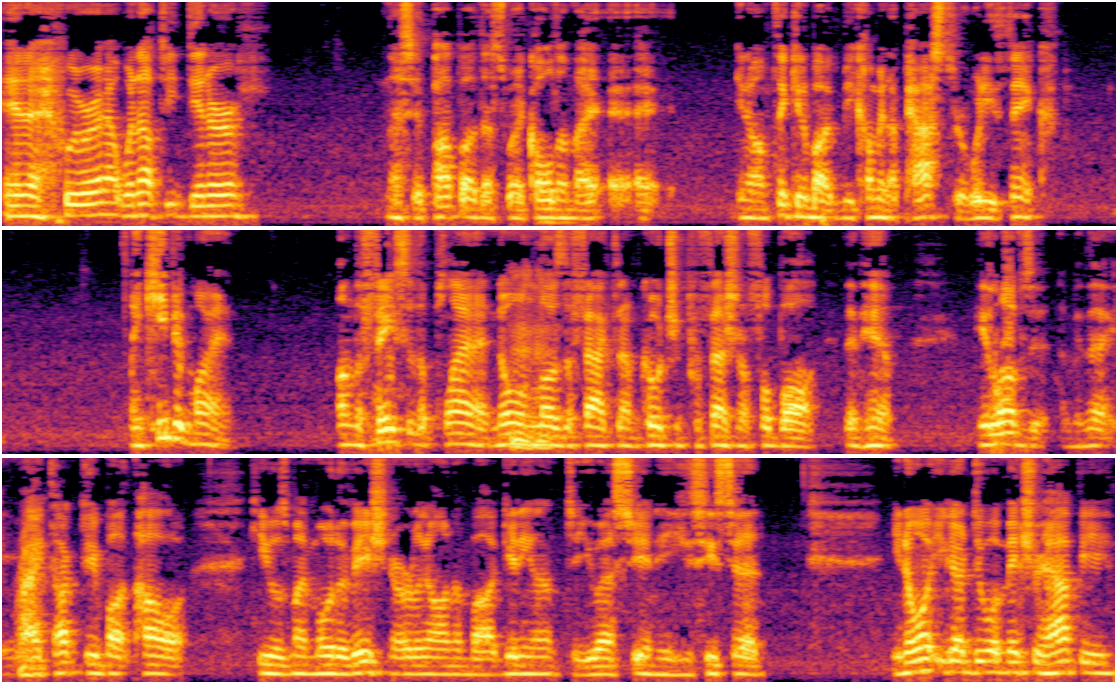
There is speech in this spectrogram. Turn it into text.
and uh, we were out, went out to eat dinner. And I said, "Papa," that's what I called him. I, I, you know, I'm thinking about becoming a pastor. What do you think? And keep in mind, on the face of the planet, no one loves the fact that I'm coaching professional football than him. He loves it. I mean, that, I talked to you about how he was my motivation early on about getting on to USC, and he he said, "You know what? You got to do what makes you happy."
